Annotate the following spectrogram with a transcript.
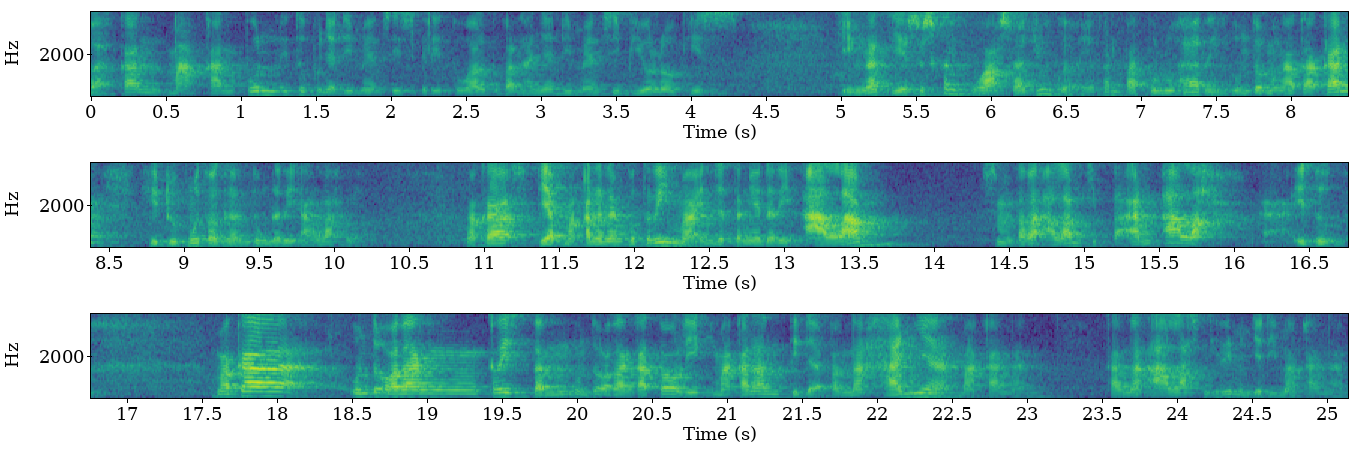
bahkan makan pun itu punya dimensi spiritual bukan hanya dimensi biologis ingat Yesus kan puasa juga ya kan 40 hari untuk mengatakan hidupmu tergantung dari Allah loh maka setiap makanan yang kuterima ini datangnya dari alam sementara alam ciptaan Allah nah, itu maka untuk orang Kristen untuk orang Katolik makanan tidak pernah hanya makanan. Karena Allah sendiri menjadi makanan.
